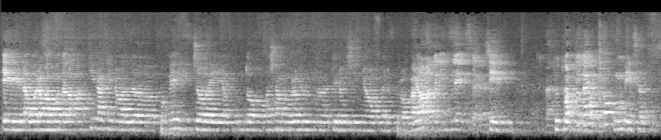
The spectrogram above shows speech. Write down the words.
e lavoravamo dalla mattina fino al pomeriggio e appunto facciamo proprio un tirocinio vero e proprio. Parlavate in inglese? Sì, Beh, tutto Quanto tempo? Un mese.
